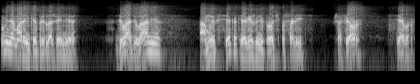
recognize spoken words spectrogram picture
«У меня маленькое предложение. Дела делами, а мы все, как я вижу, не прочь пошалить. Шофер — Север».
